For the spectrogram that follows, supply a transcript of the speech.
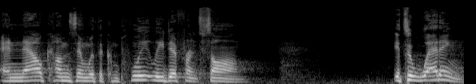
and now comes in with a completely different song. It's a wedding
